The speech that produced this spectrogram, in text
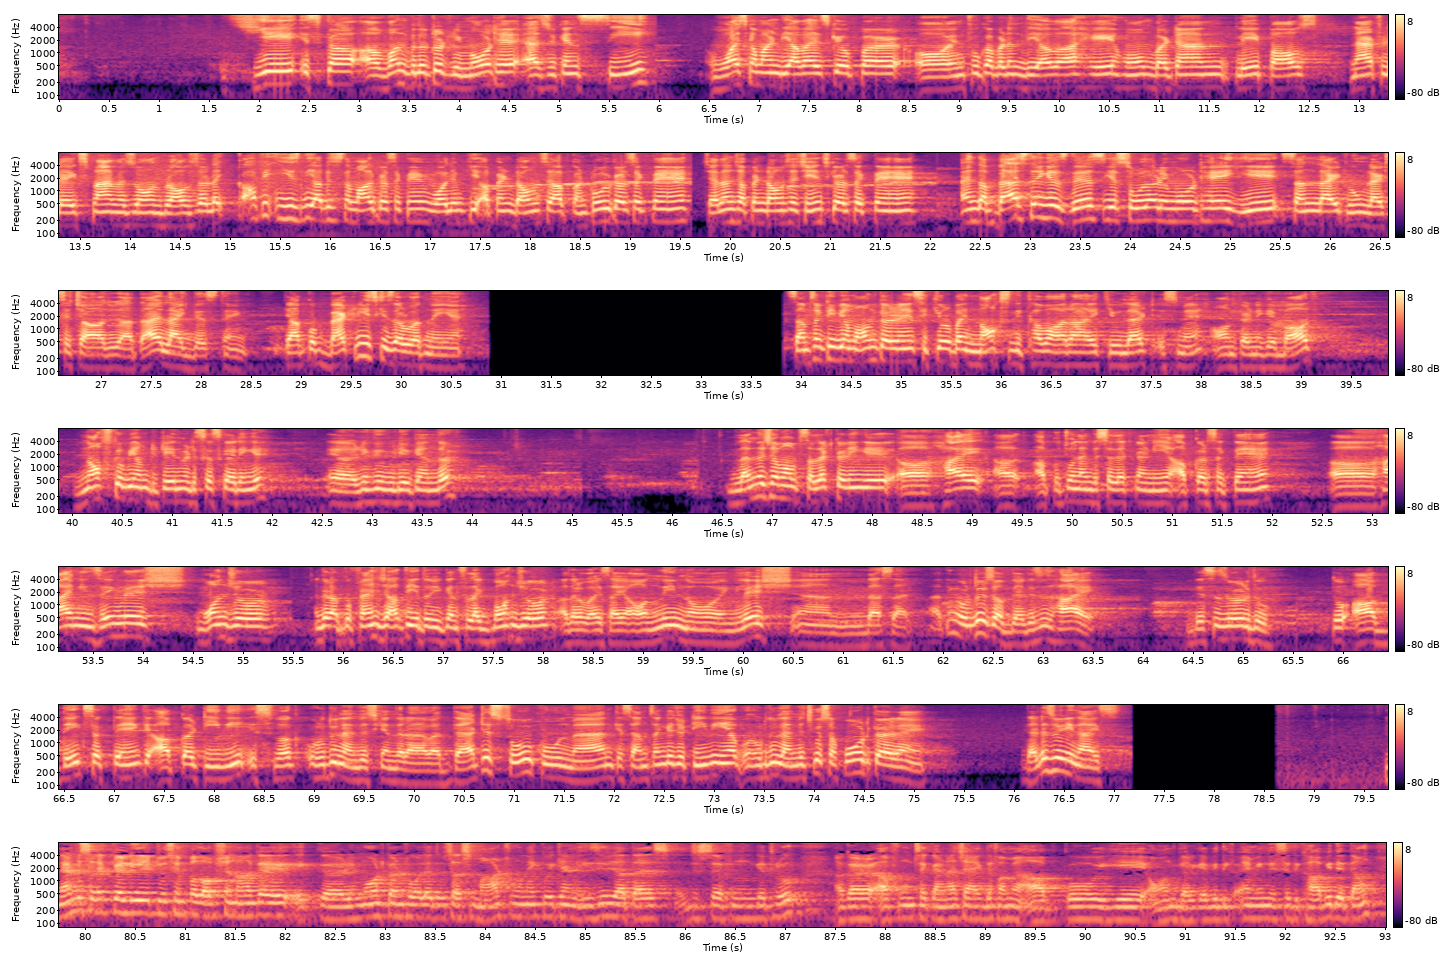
ये इसका वन ब्लूटूथ रिमोट है। As you can see voice command दिया हुआ है इसके ऊपर और इन्फो का बटन दिया हुआ है। Home button play pause Netflix Amazon browser like काफ़ी ईजिली आप इसे इस्तेमाल कर सकते हैं। वॉल्यूम की अप एंड डाउन से आप कंट्रोल कर सकते हैं। चैलेंज अप एंड डाउन से चेंज कर सकते हैं। And the best thing is this ये सोलर रिमोट है, ये सनलाइट रूम लाइट से चार्ज हो जाता है लाइक दिस थिंग कि आपको बैटरीज की ज़रूरत नहीं है। सैमसंग टीवी हम ऑन कर रहे हैं। सिक्योर बाय नॉक्स लिखा हुआ आ रहा है क्यूलेट इसमें ऑन करने के बाद। नॉक्स को भी हम डिटेल में डिस्कस करेंगे। रिव्यू वीडियो के अंदर। लैंग्वेज हम आप सेलेक्ट करेंगे। हाई आपको जो लैंग्वेज सेलेक्ट करनी है, आप कर सकते हैं। हाई मीन्स इंग्लिश बॉन्जोर अगर आपको फ्रेंच आती है तो you can select bonjour otherwise I only know English and that's that I think Urdu is of there this is hi this is Urdu तो आप देख सकते हैं कि आपका टीवी इस वक्त उर्दू लैंग्वेज के अंदर आया हुआ है। That is so cool man कि सैमसंग के जो टीवी हैं, अब उर्दू लैंग्वेज को सपोर्ट कर रहे हैं। That is very nice language select कर लिए टू सिंपल ऑप्शन आ गए। एक रिमोट कंट्रोल है, दूसरा स्मार्टफ़ोन है। क्विक एंड ईजी हो जाता है जिससे फ़ोन के थ्रू अगर आप फ़ोन से करना चाहें, एक दफ़ा मैं आपको ये ऑन करके भी दिखा आई मीन इससे दिखा भी देता हूँ।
